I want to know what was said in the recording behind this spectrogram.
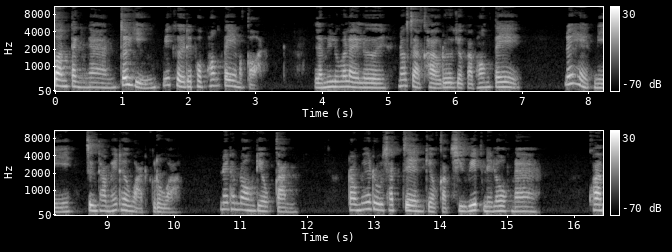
ก่อนแต่งงานเจ้าหญิงไม่เคยได้พบฮ่องเต้มาก่อน และไม่รู้อะไรเลย นอกจากข่าวลือเกี่ยวกับฮ่องเต้ ด้วยเหตุนี้ จึงทำให้เธอหวาดกลัว ในทำนองเดียวกัน เราไม่รู้ชัดเจนเกี่ยวกับชีวิตในโลกหน้า ความ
